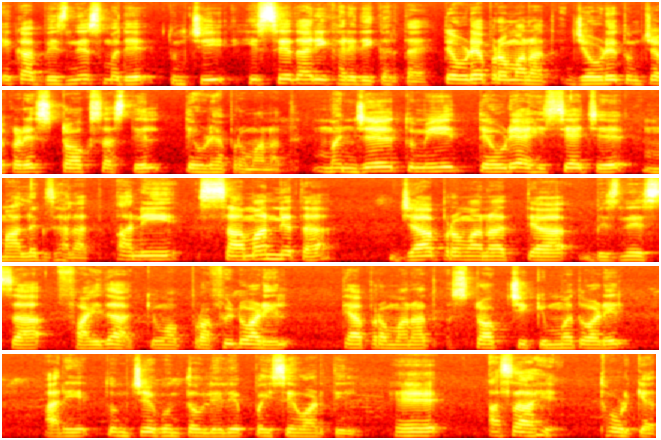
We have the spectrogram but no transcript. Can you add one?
एका बिझनेसमध्ये तुमची हिस्सेदारी खरेदी करताय. तेवढ्या प्रमाणात जेवढे तुमच्याकडे स्टॉक्स असतील तेवढ्या प्रमाणात. म्हणजे तुम्ही तेवढ्या हिस्स्याचे मालक झालात. आणि सामान्यतः ज्या प्रमाणात त्या बिझनेसचा फायदा किंवा प्रॉफिट वाढेल त्या प्रमाणात स्टॉकची किंमत वाढेल आणि तुमचे गुंतवलेले पैसे वाढतील. हे असं आहे थोडक्यात.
